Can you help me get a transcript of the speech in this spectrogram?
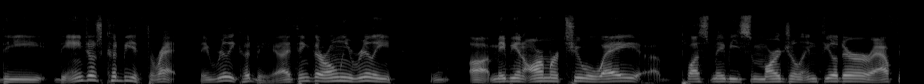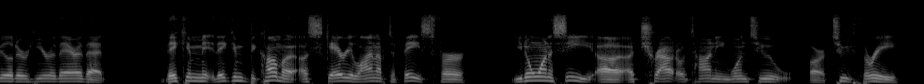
the the Angels could be a threat. They really could be. I think they're only really uh, maybe an arm or two away, uh, plus maybe some marginal infielder or outfielder here or there that they can they can become a, a scary lineup to face. For you don't want to see uh, a Trout Ohtani one two or two three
